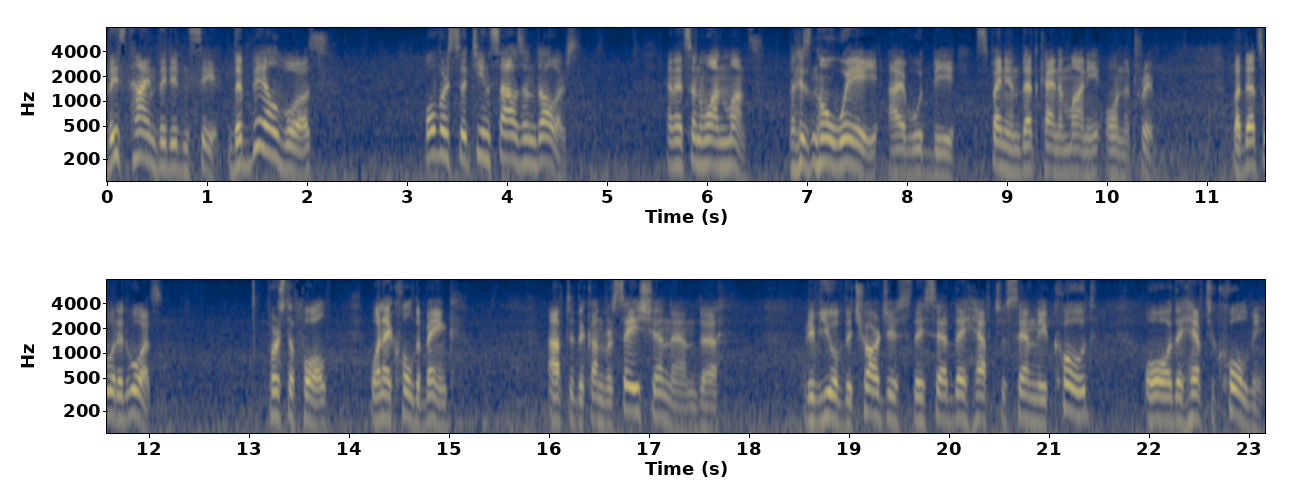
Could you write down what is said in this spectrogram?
This time they didn't see it. The bill was over $13,000 and it's in one month. There is no way I would be spending that kind of money on a trip. But that's what it was. First of all, when I called the bank, after the conversation and uh, review of the charges, they said they have to send me a code or they have to call me.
